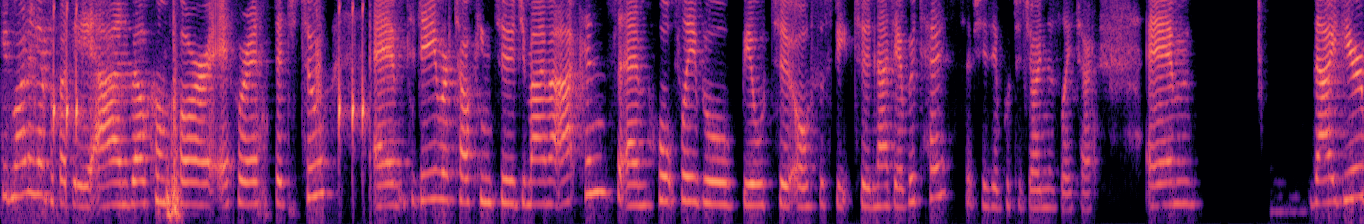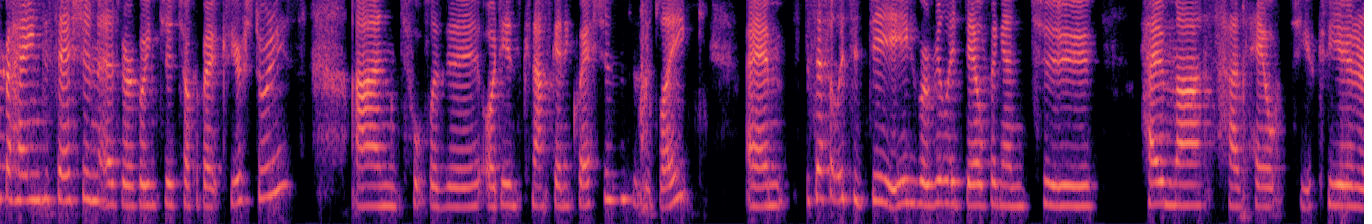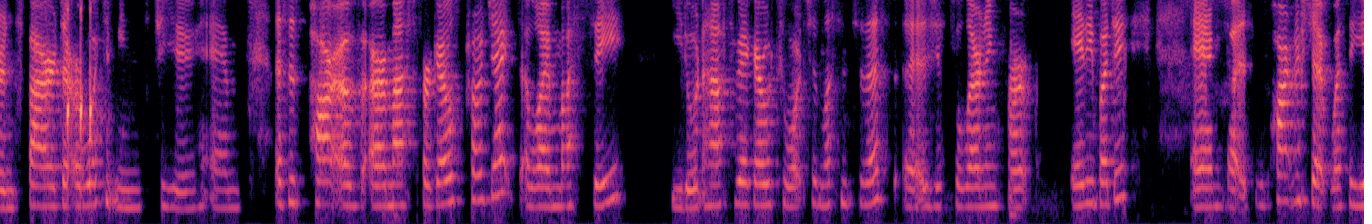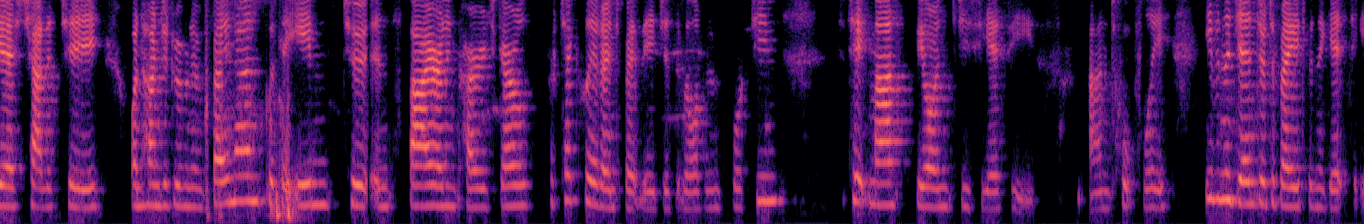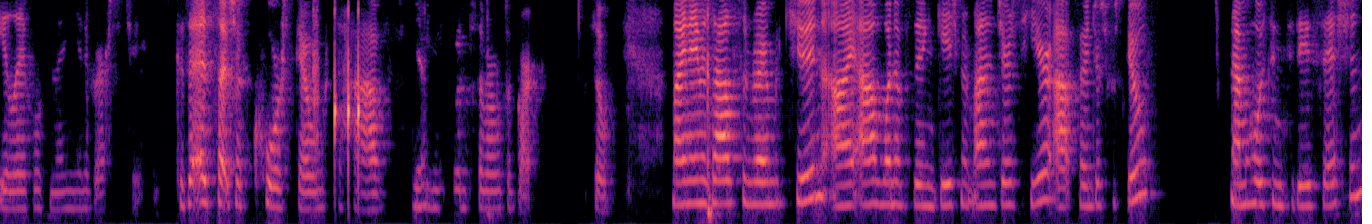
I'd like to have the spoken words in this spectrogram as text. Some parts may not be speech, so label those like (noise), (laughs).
Good morning, everybody, and welcome for F4S Digital. Um, today we're talking to Jemima Atkins. Um, hopefully, we'll be able to also speak to Nadia Woodhouse if she's able to join us later. Um, the idea behind the session is we're going to talk about career stories, and hopefully, the audience can ask any questions that they'd like. Um, specifically today, we're really delving into how maths has helped your career or inspired it or what it means to you. Um, this is part of our Maths for Girls project, although I must say, you don't have to be a girl to watch and listen to this. It is useful learning for anybody. Um, but it's in partnership with the US charity 100 Women in Finance with the aims to inspire and encourage girls, particularly around about the ages of 11 and 14, to take maths beyond GCSEs and hopefully even the gender divide when they get to A levels and then university because it is such a core skill to have yeah. when you go into the world of work. So, my name is Alison Rowan McEwen. I am one of the engagement managers here at Founders for Schools. I'm hosting today's session.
